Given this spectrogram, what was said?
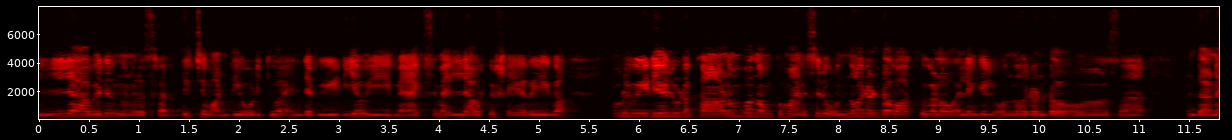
എല്ലാവരും നിങ്ങൾ ശ്രദ്ധിച്ച് വണ്ടി ഓടിക്കുക. എന്റെ വീഡിയോ ഈ മാക്സിമം എല്ലാവർക്കും ഷെയർ ചെയ്യുക. നമ്മൾ വീഡിയോയിലൂടെ കാണുമ്പോൾ നമുക്ക് മനസ്സിൽ ഒന്നോ രണ്ടോ വാക്കുകളോ അല്ലെങ്കിൽ ഒന്നോ രണ്ടോ എന്താണ്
